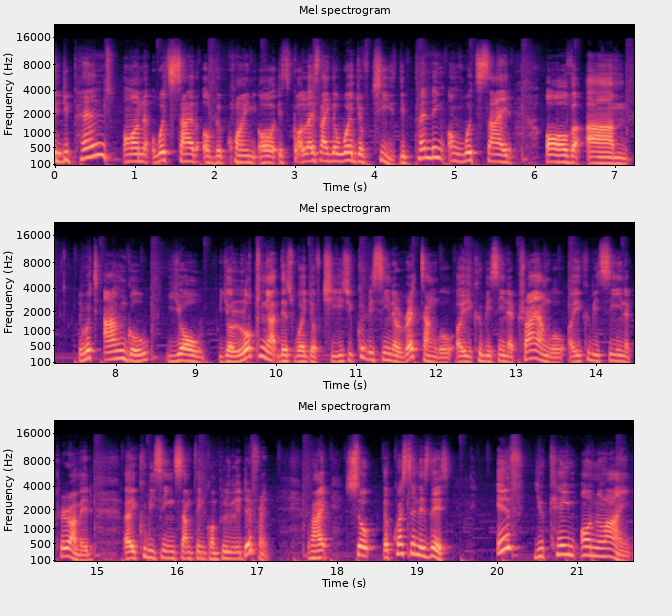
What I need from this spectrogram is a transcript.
It depends on which side of the coin, or it's called it's like the wedge of cheese, depending on which side of um which angle you're you're looking at this wedge of cheese you could be seeing a rectangle or you could be seeing a triangle or you could be seeing a pyramid or you could be seeing something completely different right? So the question is this if you came online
